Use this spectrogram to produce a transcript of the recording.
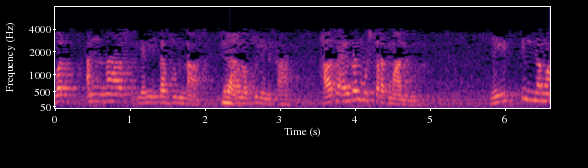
والناس يعني لفظ الناس. نعم. ولفظ الإنسان هذا أيضا مشترك معنوي جيد؟ إنما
